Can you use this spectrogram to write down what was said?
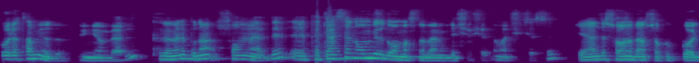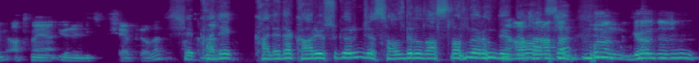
gol atamıyordu Union Berlin. Kremel buna son verdi. E, Petersen 11'de olmasına ben bile şaşırdım açıkçası. Genelde sonradan sokup gol atmaya yönelik şey yapıyorlar. Şey, kale, kalede Karyos'u görünce saldırın aslanlarım diye ne varsa. Atın. Bunun gördüğünüz mü?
